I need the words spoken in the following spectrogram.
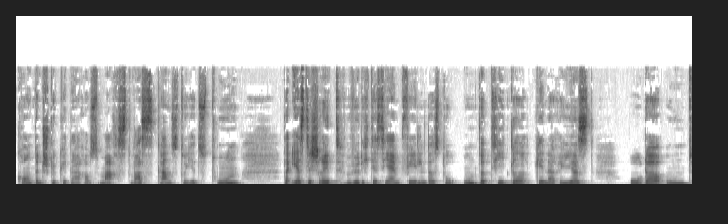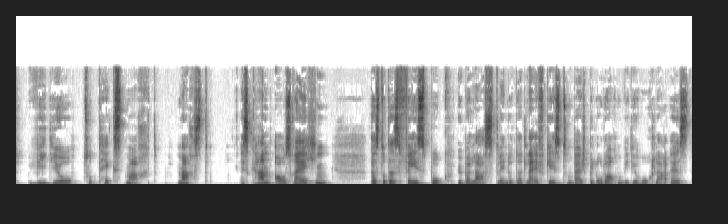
Contentstücke daraus machst. Was kannst du jetzt tun? Der erste Schritt würde ich dir sehr empfehlen, dass du Untertitel generierst oder und Video zu Text macht, machst. Es kann ausreichen, dass du das Facebook überlasst, wenn du dort live gehst zum Beispiel oder auch ein Video hochladest,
